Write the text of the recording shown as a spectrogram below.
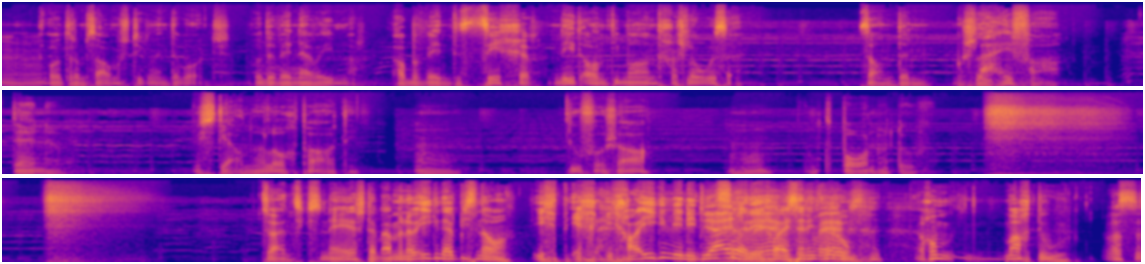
Mhm. Oder am Samstag, wenn du willst. Oder wenn auch immer. Aber wenn du es sicher nicht on demand kannst hören, sondern musst live haben, Dann. ist die Analog-Party. Mhm. Du fährst an. Mhm. Und die Bahn hört auf. 20.01. Wenn wir noch irgendetwas noch. Ich, ich, ich kann irgendwie nicht Ja, ich aufhören. Ich, merk's, weiß ja ich nicht warum. Komm, mach du. Was,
